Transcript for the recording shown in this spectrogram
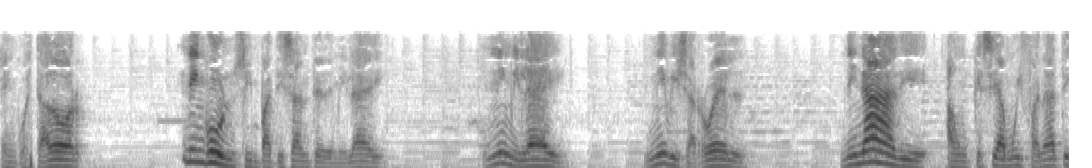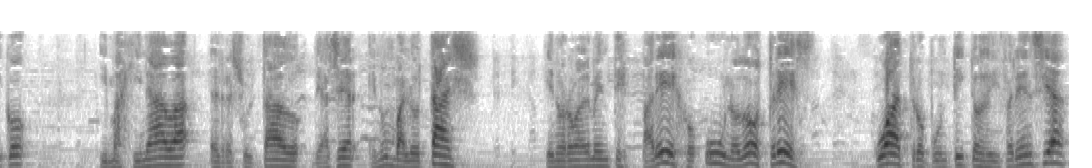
encuestador, ningún simpatizante de Milei, ni Milei, ni Villarruel, ni nadie, aunque sea muy fanático, imaginaba el resultado de ayer en un balotage que normalmente es parejo, uno, dos, tres, cuatro puntitos de diferencia,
